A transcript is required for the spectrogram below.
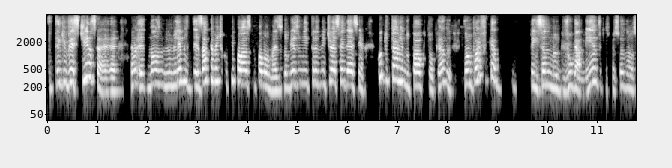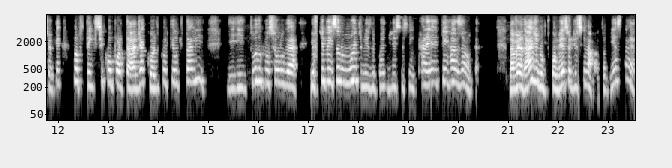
tu tem que vestir essa. É, não, não, me lembro exatamente com que palavras tu falou, mas o Tobias me transmitiu essa ideia assim: quando tu tá ali no palco tocando, tu não pode ficar pensando no julgamento, que as pessoas não sei o quê, não, tu tem que se comportar de acordo com aquilo que está ali. E, e, tudo com o seu lugar. E eu fiquei pensando muito nisso depois disso, assim, cara, ele tem razão, cara. Na verdade, no começo eu disse, não, o Tobias tá,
